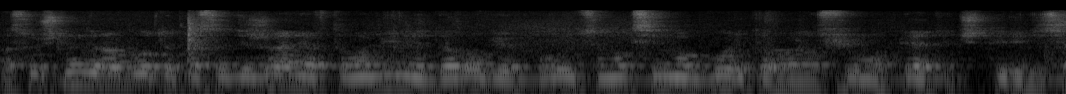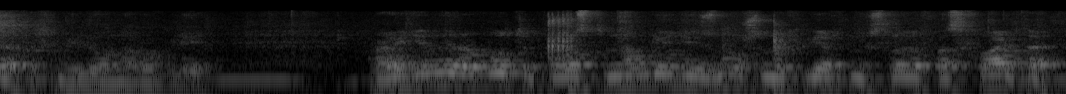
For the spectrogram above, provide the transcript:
Осуществлены работы по содержанию автомобильной дороги по улице Максима Горького на сумму 5,4 миллиона рублей. Проведены работы по восстановлению изношенных верхних слоев асфальта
